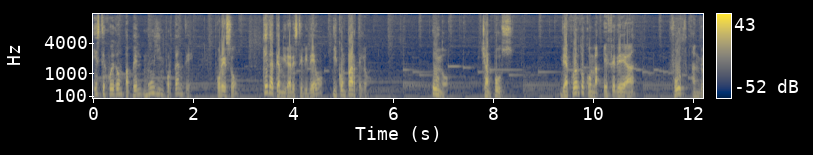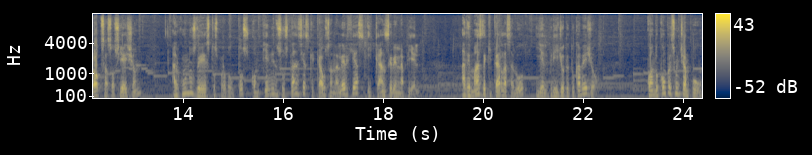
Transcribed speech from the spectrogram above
este juega un papel muy importante. Por eso, quédate a mirar este video y compártelo. 1. Champús. De acuerdo con la FDA, Food and Drugs Association, algunos de estos productos contienen sustancias que causan alergias y cáncer en la piel, además de quitar la salud y el brillo de tu cabello. Cuando compres un champú,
